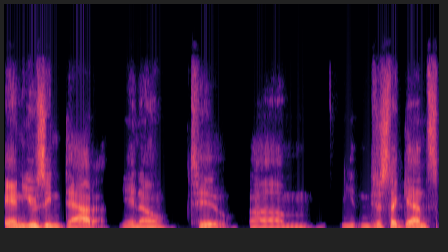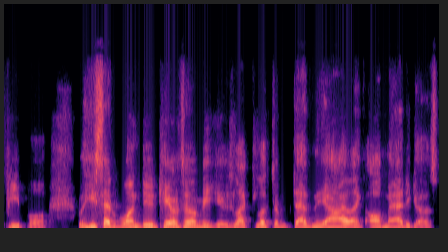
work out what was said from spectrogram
and using data you know too um just against people well he said one dude came up to him he like looked him dead in the eye like all mad he goes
